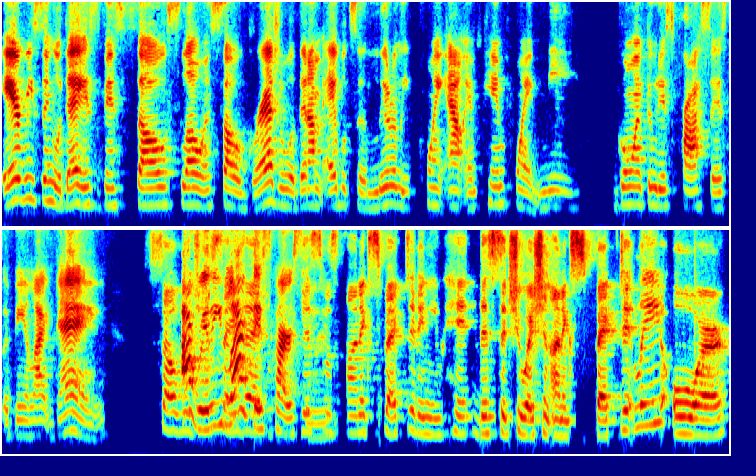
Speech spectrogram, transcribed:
every single day it's been so slow and so gradual that I'm able to literally point out and pinpoint me going through this process of being like, dang, so I really like this person. this was unexpected and you hit this situation unexpectedly? Or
